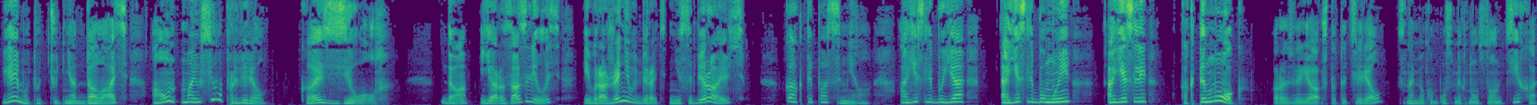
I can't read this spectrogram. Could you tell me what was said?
Я ему тут чуть не отдалась, а он мою силу проверял. Козел!» «Да, я разозлилась, и выражение выбирать не собираюсь». «Как ты посмел? А если бы я... А если бы мы... А если... Как ты мог?» «Разве я что-то терял?» С намеком усмехнулся он тихо,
